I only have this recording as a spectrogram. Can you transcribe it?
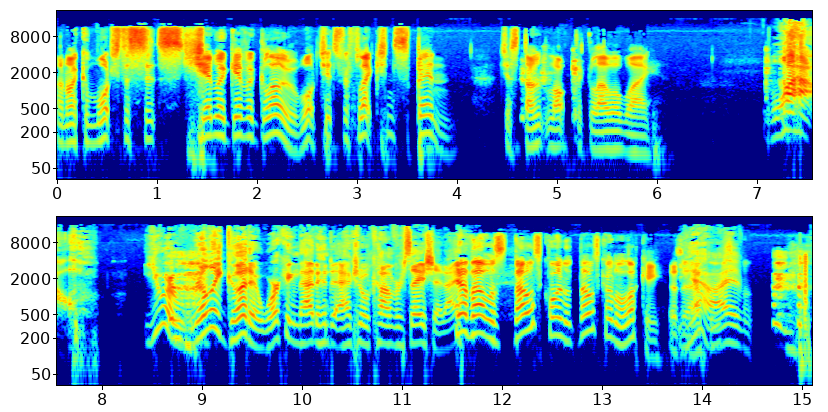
and I can watch the shimmer give a glow, watch its reflection spin. Just don't lock the glow away. Wow, you are really good at working that into actual conversation. I Yeah, that was that was quite that was kind of lucky. As it Yeah, happens.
